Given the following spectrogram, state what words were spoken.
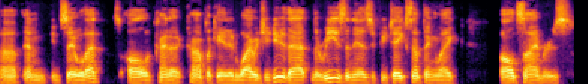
Uh, and you'd say, well, that's all kind of complicated. Why would you do that? And the reason is if you take something like Alzheimer's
